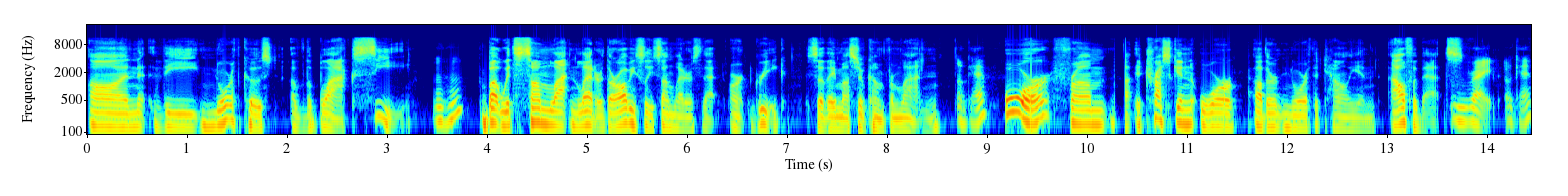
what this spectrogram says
on the north coast of the Black Sea. Hmm but with some Latin letter. There are obviously some letters that aren't Greek, so they must have come from Latin, Okay. or from uh, Etruscan or other North Italian alphabets. Right. Okay.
